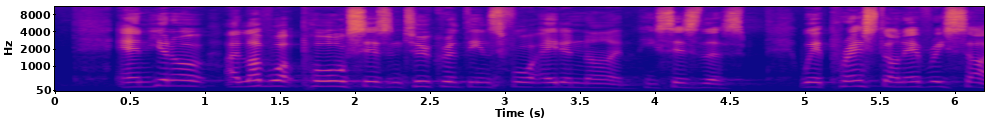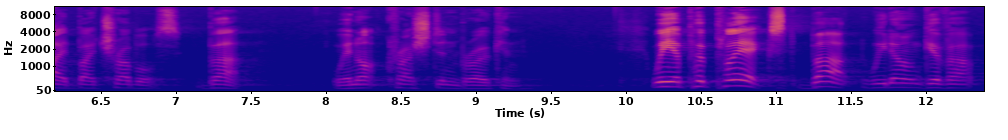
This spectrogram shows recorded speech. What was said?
And, you know, I love what Paul says in 2 Corinthians 4 8 and 9. He says this We're pressed on every side by troubles, but we're not crushed and broken. We are perplexed, but we don't give up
